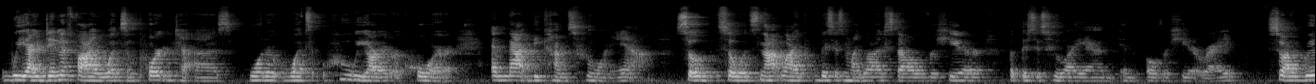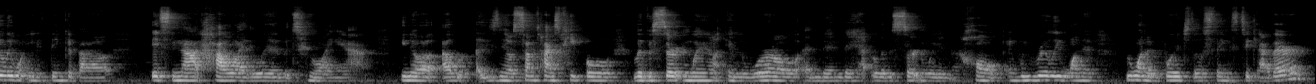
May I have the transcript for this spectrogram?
we identify what's important to us, what are what's who we are at our core, and that becomes who I am. So so it's not like this is my lifestyle over here, but this is who I am in over here, right? So I really want you to think about it's not how I live, it's who I am. You know, I, you know, sometimes people live a certain way in the world, and then they live a certain way in their home, and we really want to we want to bridge those things together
